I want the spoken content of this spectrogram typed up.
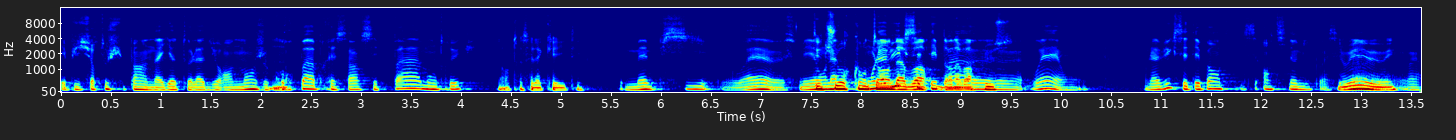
Et puis surtout, je suis pas un ayatollah du rendement. Je Mm. cours pas après ça. C'est pas mon truc. Non, toi, c'est la qualité. Même si, ouais, euh, mais T'es on toujours content d'avoir- d'en pas, avoir plus. ouais, on, on a vu que c'était pas anti- antinomie, quoi. C'est Oui, pas, oui, oui. voilà.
